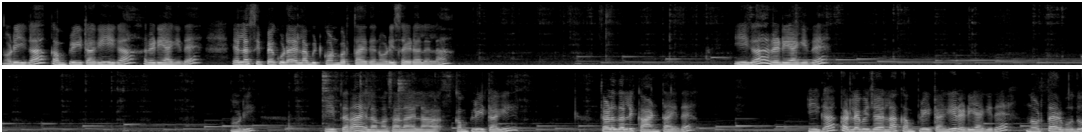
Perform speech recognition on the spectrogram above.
ನೋಡಿ, ಈಗ ಕಂಪ್ಲೀಟಾಗಿ ಈಗ ರೆಡಿಯಾಗಿದೆ ಎಲ್ಲ ಸಿಪ್ಪೆ ಕೂಡ ಎಲ್ಲ ಬಿಟ್ಕೊಂಡು ಬರ್ತಾ ಇದೆ ನೋಡಿ ಸೈಡಲ್ಲೆಲ್ಲ. ಈಗ ರೆಡಿಯಾಗಿದೆ ಈ ಥರ ಎಲ್ಲ ಮಸಾಲ ಎಲ್ಲ ಕಂಪ್ಲೀಟಾಗಿ ತಳದಲ್ಲಿ ಕಾಣ್ತಾ ಇದೆ. ಈಗ ಕಡಲೆಬೀಜ ಎಲ್ಲ ಕಂಪ್ಲೀಟಾಗಿ ರೆಡಿಯಾಗಿದೆ ನೋಡ್ತಾ ಇರ್ಬೋದು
